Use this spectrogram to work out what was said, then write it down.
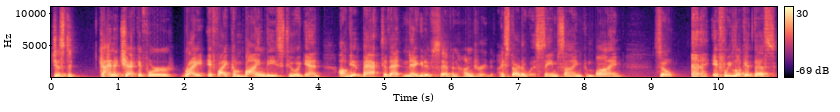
just to kind of check if we're right, if I combine these two again, I'll get back to that negative 700 I started with, same sign combined. So if we look at this,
